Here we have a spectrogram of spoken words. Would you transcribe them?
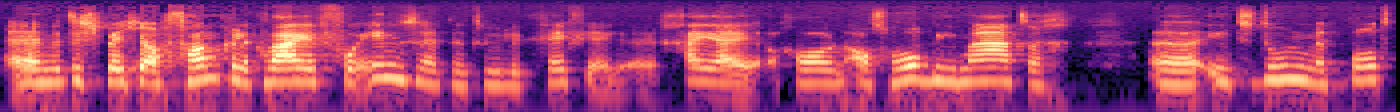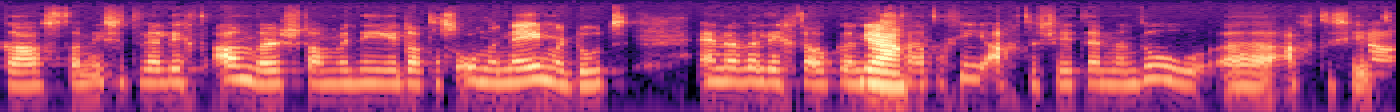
En het is een beetje afhankelijk waar je het voor inzet natuurlijk. Geef je, ga jij gewoon als hobbymatig uh, iets doen met podcast, dan is het wellicht anders dan wanneer je dat als ondernemer doet. En er wellicht ook een strategie achter zit en een doel uh, achter zit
